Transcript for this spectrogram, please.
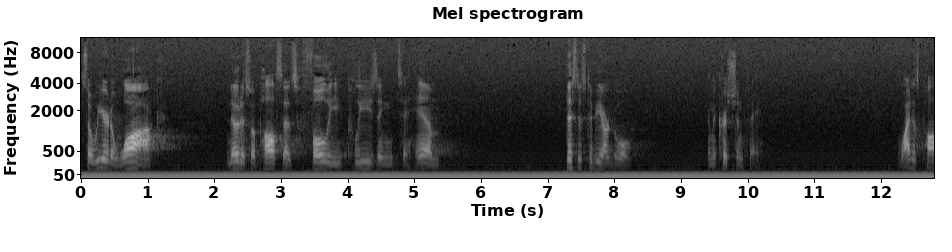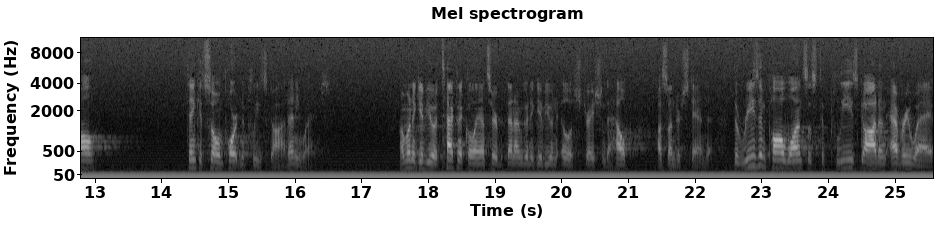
So we are to walk, notice what Paul says, fully pleasing to Him. This is to be our goal in the Christian faith. Why does Paul think it's so important to please God, anyways? I'm going to give you a technical answer, but then I'm going to give you an illustration to help us understand it. The reason Paul wants us to please God in every way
